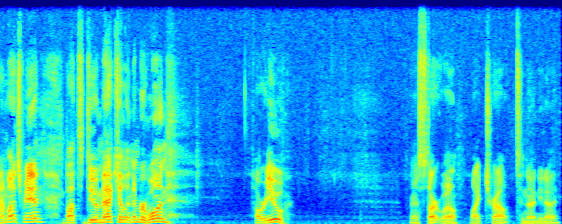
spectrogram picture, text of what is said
Not much, man. About to do Immaculate number one. How are you? We're going to start well. Mike Trout to 99.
